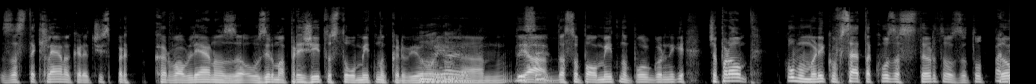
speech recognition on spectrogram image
zastekleno, ker je čist prekrvavljeno, z, oziroma prežeto s to umetno krvjo. Mm, in, ja, ja. um, Da ja, da so pa umetno polgorniki. Čeprav, tako bom rekel, vse tako zastrto, zato deva,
